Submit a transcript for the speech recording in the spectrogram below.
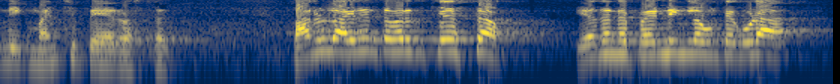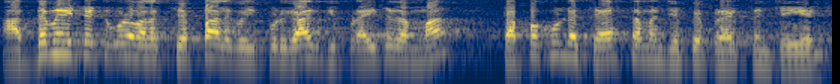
మీకు మంచి పేరు వస్తుంది. పనులు అయినంత వరకు చేస్తాం. ఏదైనా పెండింగ్లో ఉంటే కూడా అర్థమయ్యేటట్టు కూడా వాళ్ళకి చెప్పాలి. ఇప్పుడు కాదు ఇప్పుడు అవుతుందమ్మా తప్పకుండా చేస్తామని చెప్పే ప్రయత్నం చేయండి.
